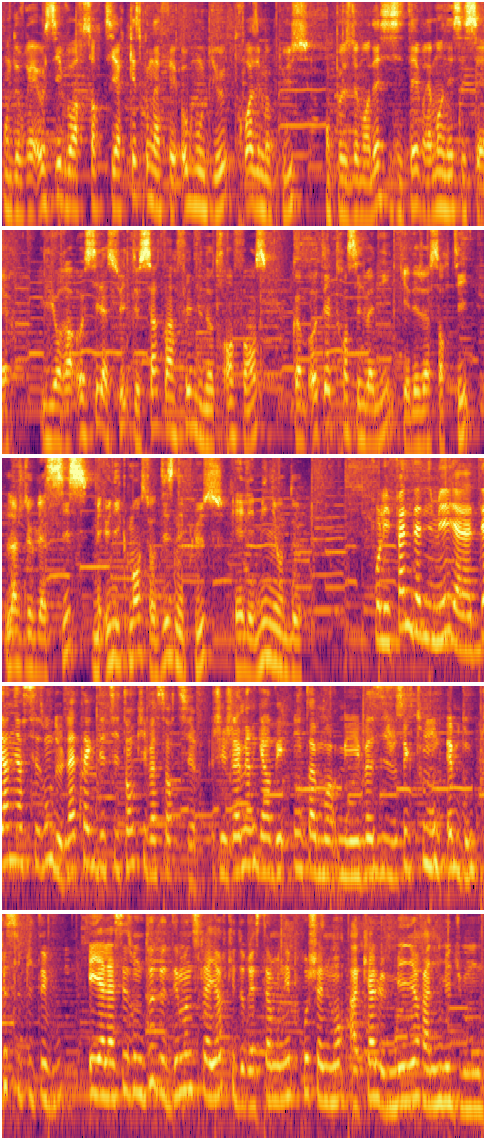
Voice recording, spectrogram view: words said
On devrait aussi voir sortir Qu'est-ce qu'on a fait? Au bon Dieu, troisième opus. On peut se demander si c'était vraiment nécessaire. Il y aura aussi la suite de certains films de notre enfance, comme Hôtel Transylvanie, qui est déjà sorti, L'âge de glace 6, mais uniquement sur Disney ⁇ et Les Mignons 2. Pour les fans d'animé, il y a la dernière saison de l'attaque des titans qui va sortir. J'ai jamais regardé, honte à moi, mais vas-y, je sais que tout le monde aime, donc précipitez-vous. Et il y a la saison 2 de Demon Slayer qui devrait se terminer prochainement, aka le meilleur animé du monde.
